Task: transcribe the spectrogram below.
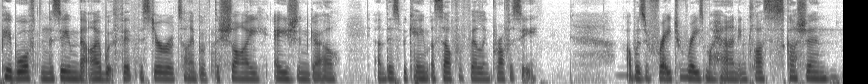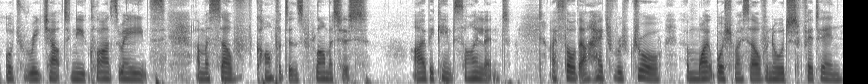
people often assumed that I would fit the stereotype of the shy Asian girl, and this became a self fulfilling prophecy. I was afraid to raise my hand in class discussion or to reach out to new classmates, and my self confidence plummeted. I became silent. I thought that I had to withdraw and whitewash myself in order to fit in.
